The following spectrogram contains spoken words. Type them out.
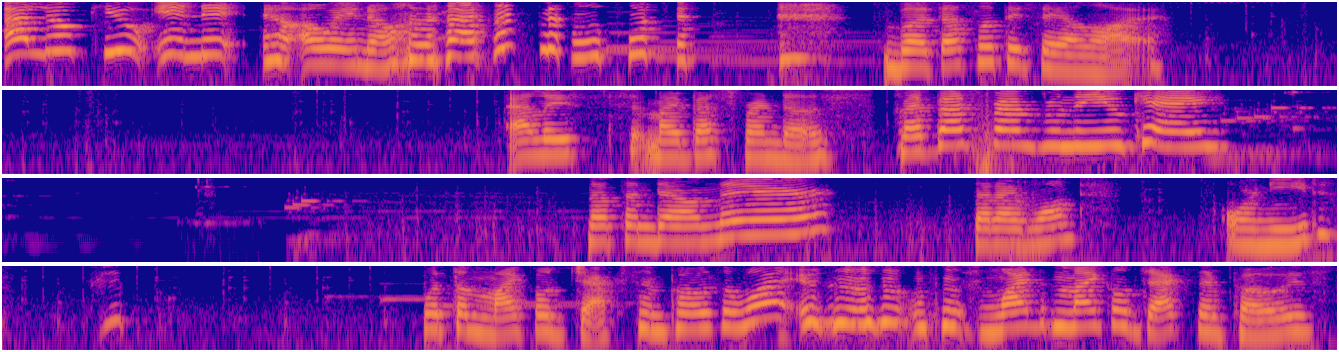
I look cute in it. Oh wait, no, I don't know. What... But that's what they say a lot. At least my best friend does. My best friend from the UK. Nothing down there that I want or need. With the Michael Jackson pose? What? Why the Michael Jackson pose?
